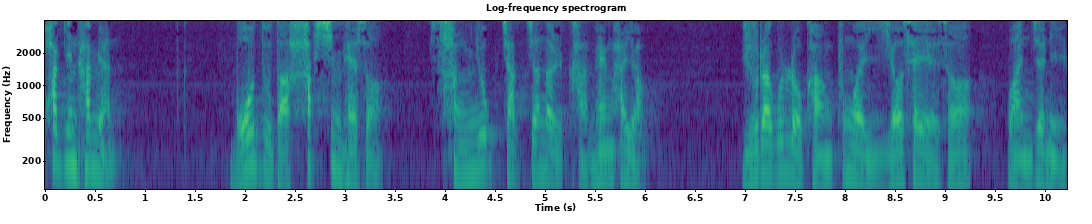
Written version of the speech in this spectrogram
확인하면 모두 다 합심해서 상륙 작전을 감행하여 유라굴로 광풍의 여세에서 완전히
